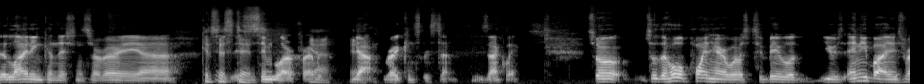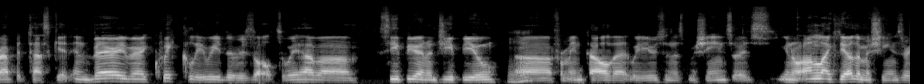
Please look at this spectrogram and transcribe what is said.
the lighting conditions are very uh, is- is Consistent. similar for Yeah, everything. yeah. Yeah, very consistent. Exactly. So so the whole point here was to be able to use anybody's rapid test kit and very very quickly read the results. So we have a CPU and a GPU Mhm. uh, from Intel that we use in this machine. So it's you know unlike the other machines, they're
